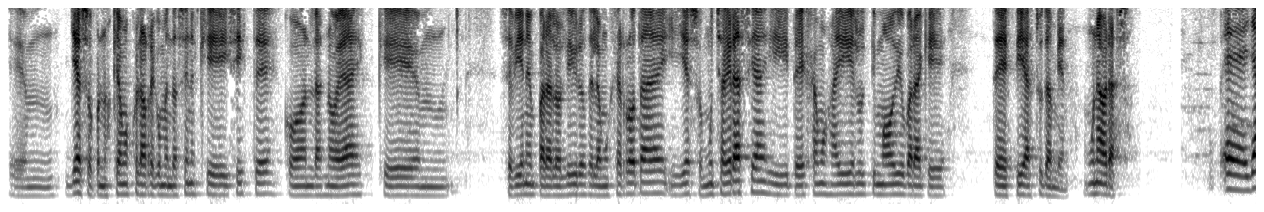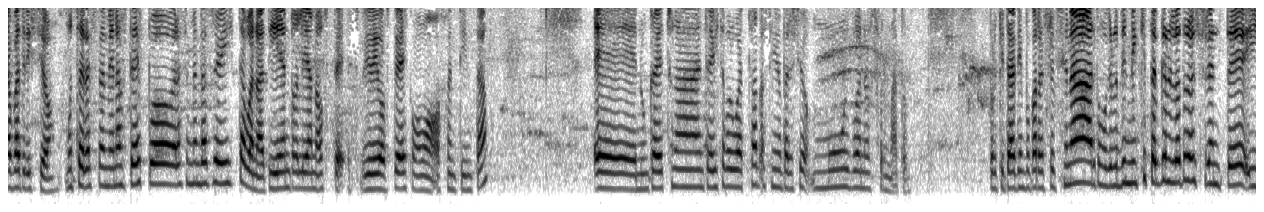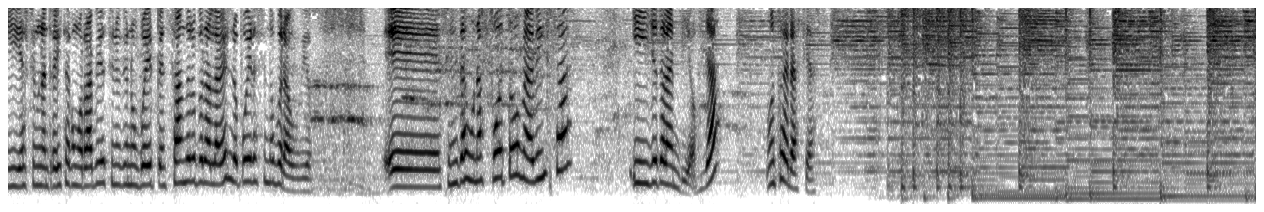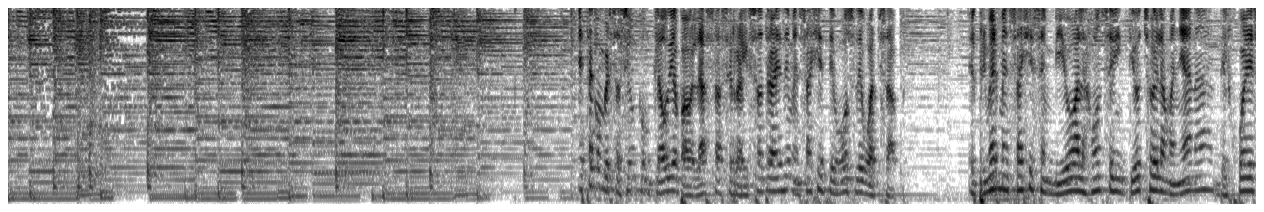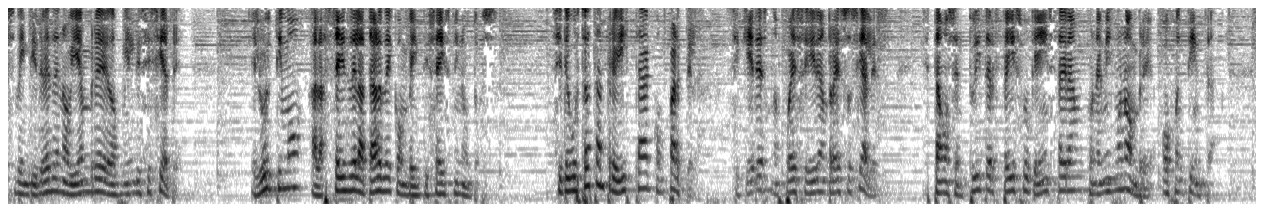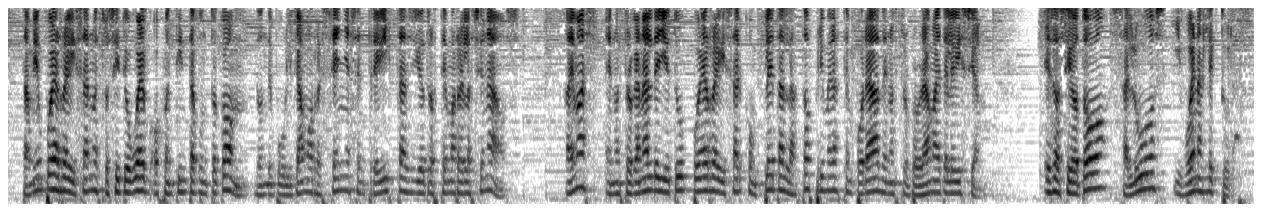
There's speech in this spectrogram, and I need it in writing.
Em, y eso, pues nos quedamos con las recomendaciones que hiciste, con las novedades que em, se vienen para los libros de la mujer rota y eso, muchas gracias y te dejamos ahí el último audio para que te despidas tú también. Un abrazo. Eh, ya Patricio, muchas gracias también a ustedes por hacerme esta entrevista. Bueno, a ti en realidad no a ustedes, yo digo a ustedes como ojo en tinta. Eh, nunca he hecho una entrevista por WhatsApp, así me pareció muy bueno el formato. Porque te da tiempo para reflexionar, como que no tienes que estar con el otro del frente y hacer una entrevista como rápido, sino que uno puede ir pensándolo, pero a la vez lo puede ir haciendo por audio. Eh, si necesitas una foto, me avisas y yo te la envío, ¿ya? Muchas gracias. Esta conversación con Claudia Pablaza se realizó a través de mensajes de voz de WhatsApp. El primer mensaje se envió a las 11.28 de la mañana del jueves 23 de noviembre de 2017. El último a las 6 de la tarde con 26 minutos. Si te gustó esta entrevista, compártela. Si quieres, nos puedes seguir en redes sociales. Estamos en Twitter, Facebook e Instagram con el mismo nombre, Ojo en Tinta. También puedes revisar nuestro sitio web ojoentinta.com, donde publicamos reseñas, entrevistas y otros temas relacionados. Además, en nuestro canal de YouTube puedes revisar completas las dos primeras temporadas de nuestro programa de televisión. Eso ha sido todo, saludos y buenas lecturas.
